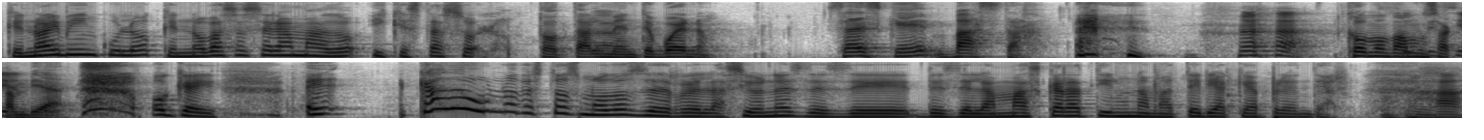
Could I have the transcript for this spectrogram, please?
que no hay vínculo, que no vas a ser amado y que estás solo. Totalmente. Bueno, ¿sabes qué? Basta. ¿Cómo vamos Suficiente. a cambiar? Ok. eh, cada uno de estos modos de relaciones desde, desde la máscara tiene una materia que aprender. Ajá.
